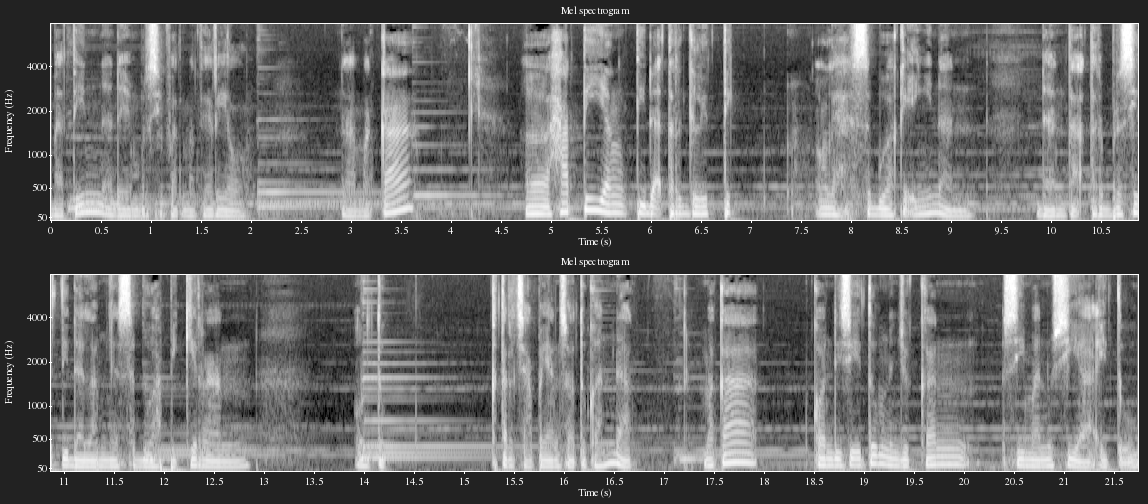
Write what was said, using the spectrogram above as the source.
batin, ada yang bersifat material. Nah, maka uh, hati yang tidak tergelitik oleh sebuah keinginan dan tak terbersit di dalamnya sebuah pikiran untuk ketercapaian suatu kehendak, maka kondisi itu menunjukkan si manusia itu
